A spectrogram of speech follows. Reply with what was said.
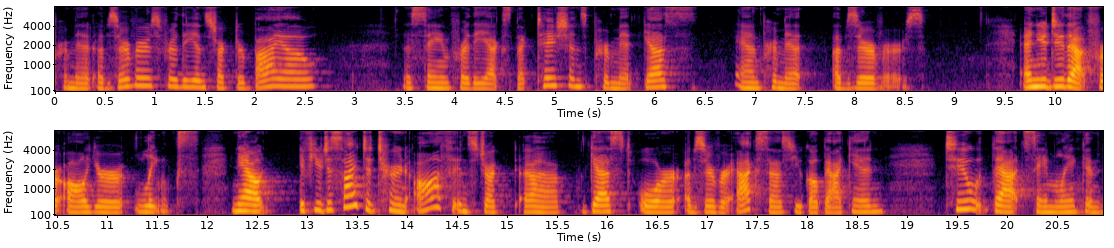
permit observers for the instructor bio, the same for the expectations, permit guests, and permit observers. And you do that for all your links. Now, if you decide to turn off instruct uh, guest or observer access, you go back in to that same link and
